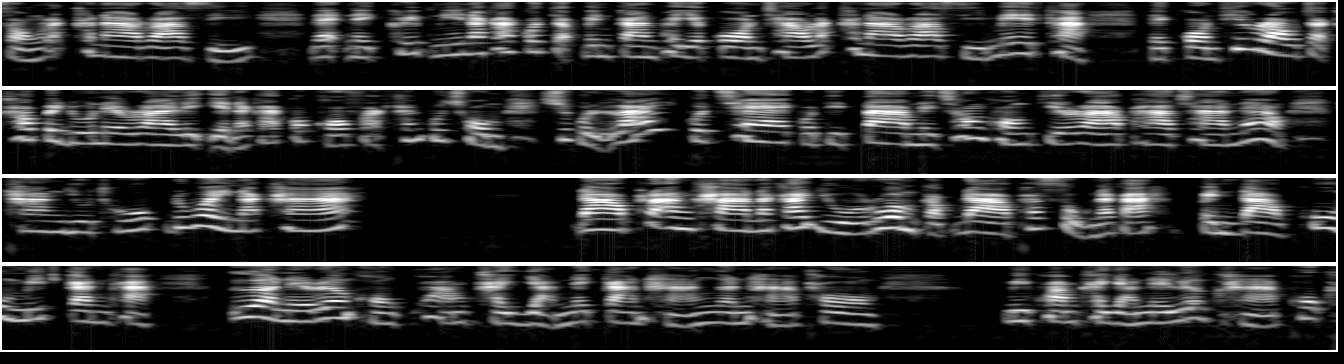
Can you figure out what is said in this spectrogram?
12 ลัคนาราศีและในคลิปนี้นะคะก็จะเป็นการพยากรณ์ชาวลัคนาราศีเมษค่ะ แต่ก่อนที่เราจะเข้าไปดูในรายละเอียดนะคะ ก็ขอฝากท่านผู้ชมช่วยกดไลค์กดแชร์กดติดตามในช่องของจิราภาชาแนลทาง YouTube ด้วยนะคะ ดาวพระอังคารนะคะ อยู่ร่วมกับดาวพระศุกร์นะคะ เป็นดาวคู่มิตรกันค่ะ เอื้อในเรื่องของความขยันในการหาเงินหาทอง มีความขยันในเรื่องหาโภค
